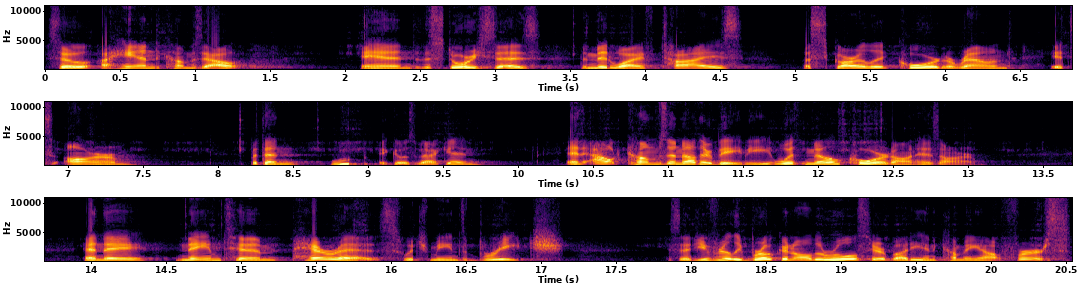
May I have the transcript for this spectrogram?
So a hand comes out, and the story says the midwife ties a scarlet cord around its arm, but then, whoop, it goes back in, and out comes another baby with no cord on his arm. And they named him Perez, which means breach. He said, You've really broken all the rules here, buddy, in coming out first.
